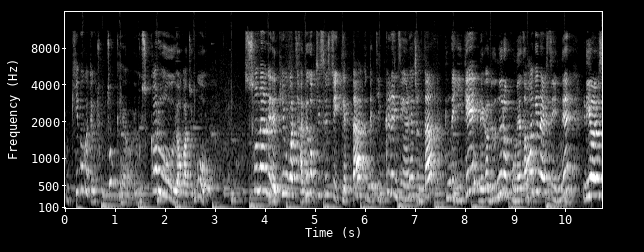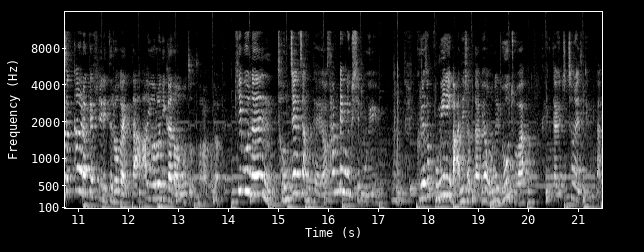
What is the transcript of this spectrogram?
그 피부가 되게 촉촉해요. 여기 숟가루여가지고 순하게 내 피부가 자극 없이 쓸 수 있겠다. 근데 딥클렌징을 해준다. 근데 이게 내가 눈으로 보면서 확인할 수 있는 리얼 숟가루 캡슐이 들어가 있다. 아, 이러니까 너무 좋더라고요. 피부는 전쟁 상태예요. 365일. 음, 그래서 고민이 많으셨다면 오늘 요 조합 굉장히 추천해 드립니다.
